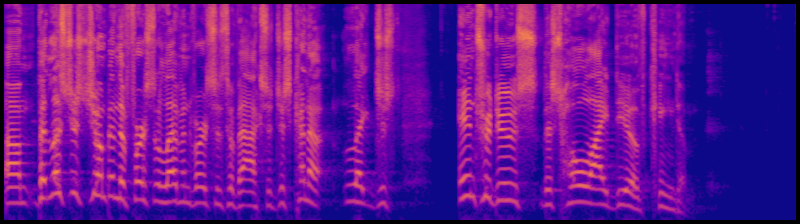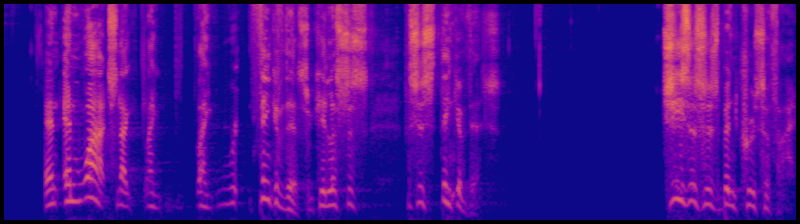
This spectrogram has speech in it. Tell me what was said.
Um, but let's just jump in the first 11 verses of Acts and just kind of like just introduce this whole idea of kingdom. And, and watch, like, like, like, think of this, okay? Let's just, let's just think of this. Jesus has been crucified.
